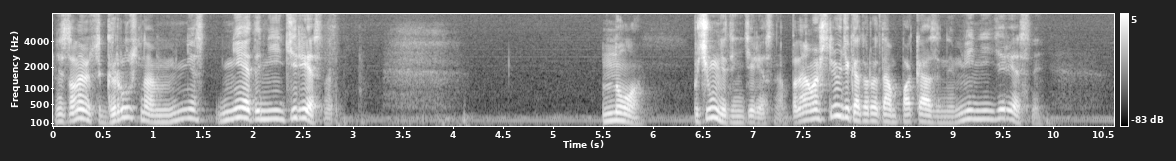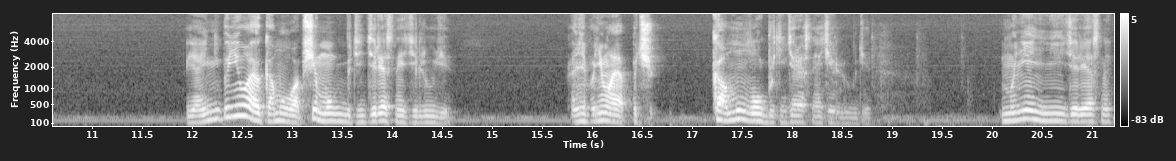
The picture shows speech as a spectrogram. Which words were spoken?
мне становится грустно, мне, мне это неинтересно. Но Почему мне это интересно? Потому что люди, которые там показаны, мне не интересны. Я не понимаю, кому вообще могут быть интересны эти люди. Я не понимаю, почему, кому могут быть интересны эти люди. Мне не интересны.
